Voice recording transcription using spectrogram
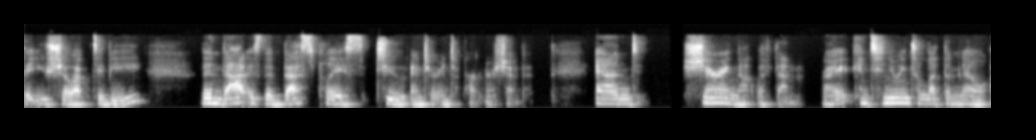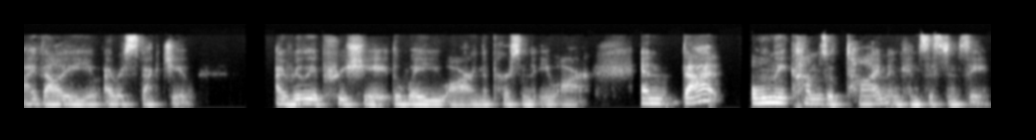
that you show up to be, then that is the best place to enter into partnership. And sharing that with them, right? Continuing to let them know I value you, I respect you, I really appreciate the way you are and the person that you are. And that only comes with time and consistency.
